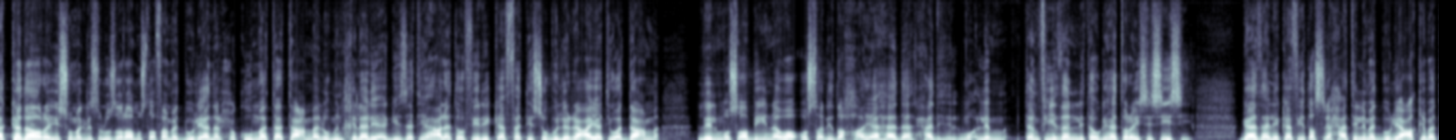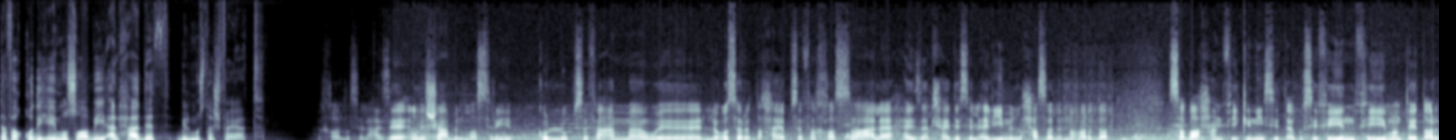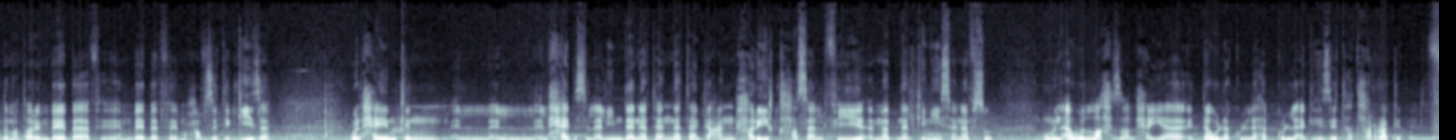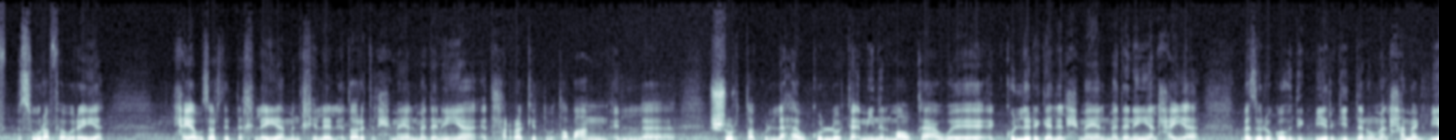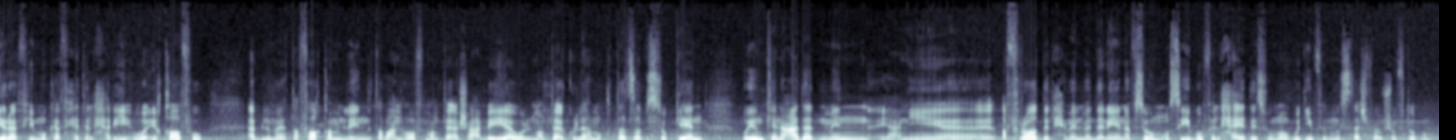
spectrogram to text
أكد رئيس مجلس الوزراء مصطفى مدبولي أن الحكومة تعمل من خلال أجهزتها على توفير كافة سبل الرعاية والدعم للمصابين وأسر ضحايا هذا الحادث المؤلم تنفيذا لتوجيهات الرئيس السيسي. جاء ذلك في تصريحات لمدبولي عقب تفقده مصابي الحادث بالمستشفيات. خالص العزاء للشعب المصري كله بصفة عامة ولأسر الضحايا بصفة خاصة على هذا الحادث الأليم اللي حصل النهاردة. صباحا في كنيسة أبو سيفين في منطقة أرض مطار إمبابة في إمبابة في محافظة الجيزة. والحقيقة يمكن الحادث الأليم ده نتج عن حريق حصل في مبنى الكنيسة نفسه. ومن أول لحظة الحقيقة الدولة كلها بكل أجهزتها اتحركت بصورة فورية. الحقيقة وزارة الداخلية من خلال إدارة الحماية المدنية اتحركت وطبعا الشرطة كلها وكله تأمين الموقع وكل رجال الحماية المدنية الحقيقة بذلوا جهد كبير جدا وملحمة كبيرة في مكافحة الحريق وإيقافه قبل ما يتفاقم لأن طبعا هو في منطقة شعبية والمنطقة كلها مكتظة بالسكان ويمكن عدد من يعني أفراد الحماية المدنية نفسهم أصيبوا في الحادث وموجودين في المستشفى وشفتهم.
